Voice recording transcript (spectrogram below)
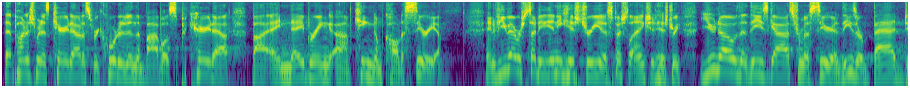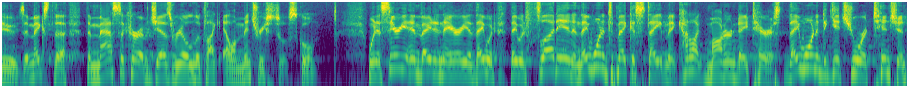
That punishment is carried out, it's recorded in the Bible. It's carried out by a neighboring um, kingdom called Assyria. And if you've ever studied any history, especially ancient history, you know that these guys from Assyria, these are bad dudes. It makes the, the massacre of Jezreel look like elementary school. When Assyria invaded an area, they would, they would flood in and they wanted to make a statement, kind of like modern day terrorists. They wanted to get your attention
